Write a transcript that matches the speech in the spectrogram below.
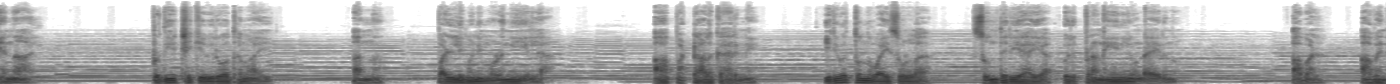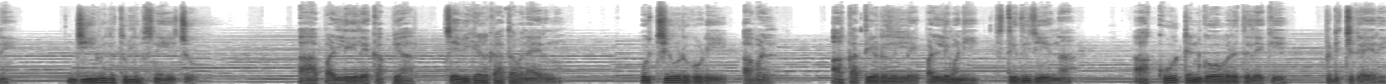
എന്നാൽ പ്രതീക്ഷയ്ക്ക് വിരോധമായി അന്ന് പള്ളിമണി മുഴങ്ങിയില്ല. ആ പട്ടാളക്കാരന് ഇരുപത്തൊന്ന് വയസ്സുള്ള സുന്ദരിയായ ഒരു പ്രണയിനിയുണ്ടായിരുന്നു അവൾ അവനെ ജീവനത്തുല്യം സ്നേഹിച്ചു. ആ പള്ളിയിലെ കപ്യാർ ചെവി കേൾക്കാത്തവനായിരുന്നു. ഉച്ചയോടുകൂടി അവൾ ആ കത്തീഡ്രലിലെ പള്ളിമണി സ്ഥിതി ചെയ്യുന്ന ആ കൂറ്റൻ ഗോപുരത്തിലേക്ക് പിടിച്ചു കയറി.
